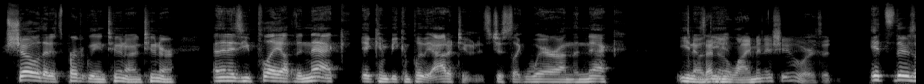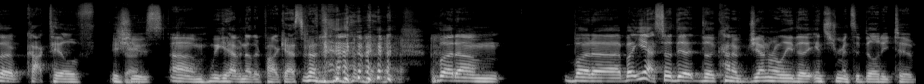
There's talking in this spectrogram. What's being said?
show that it's perfectly in tune on a tuner. And then as you play up the neck, it can be completely out of tune. It's just like where on the neck, you know, is that the, an alignment issue or is it? it's there's a cocktail of issues. Um, we could have another podcast about that. but um, but uh, but yeah. So the the kind of generally the instrument's ability to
